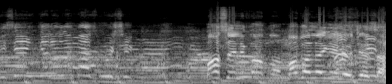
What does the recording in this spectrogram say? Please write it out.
Bize engel olamaz bu ışık. Bas Elif abla. Babana geliyor ceza.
